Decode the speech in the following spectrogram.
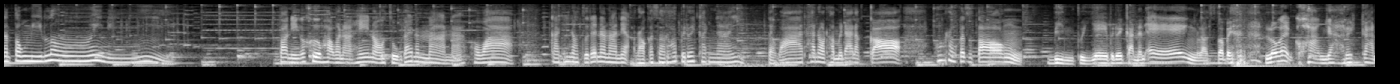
กันตรงนี้เลยนี่ตอนนี้ก็คือภาวนาให้น้องจูได้นานๆนะ เพราะว่าการที่น้องจูได้นานๆเนี่ย เราก็จะรอดไปด้วยกันไง แต่ว่าถ้าน้องทำไม่ได้แล้วก็ พวกเราก็จะต้องบินตุยเย่ไปด้วยกันนั่นเอง เราจะไปโลกแห่งความยาด้วยกัน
